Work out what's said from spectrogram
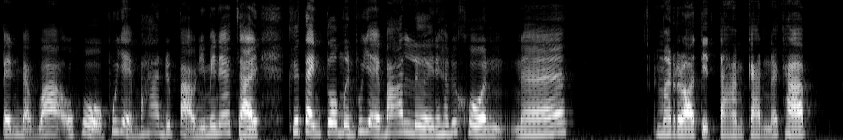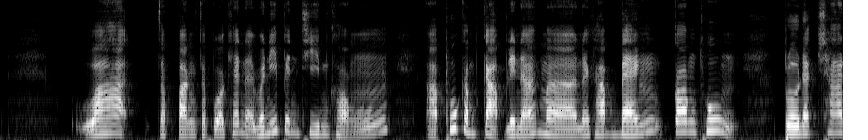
เป็นแบบว่าโอ้โห ผู้ใหญ่บ้านหรือเปล่านี่ไม่แน่ใจ คือแต่งตัวเหมือนผู้ใหญ่บ้านเลยนะครับทุกคนนะ มารอติดตามกันนะครับ ว่าจะปังจะปัวแค่ไหน วันนี้เป็นทีมของอผู้กำกับเลยนะมานะครับแบงก์กล้องทุ่งโปรดักชัน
